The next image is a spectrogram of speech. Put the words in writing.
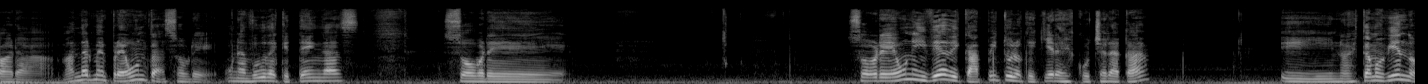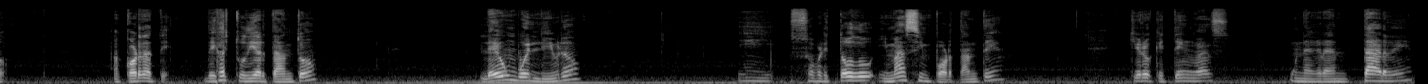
para mandarme preguntas sobre una duda que tengas sobre sobre una idea de capítulo que quieras escuchar acá y nos estamos viendo. Acuérdate, deja de estudiar tanto, lee un buen libro y sobre todo y más importante, quiero que tengas una gran tarde,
